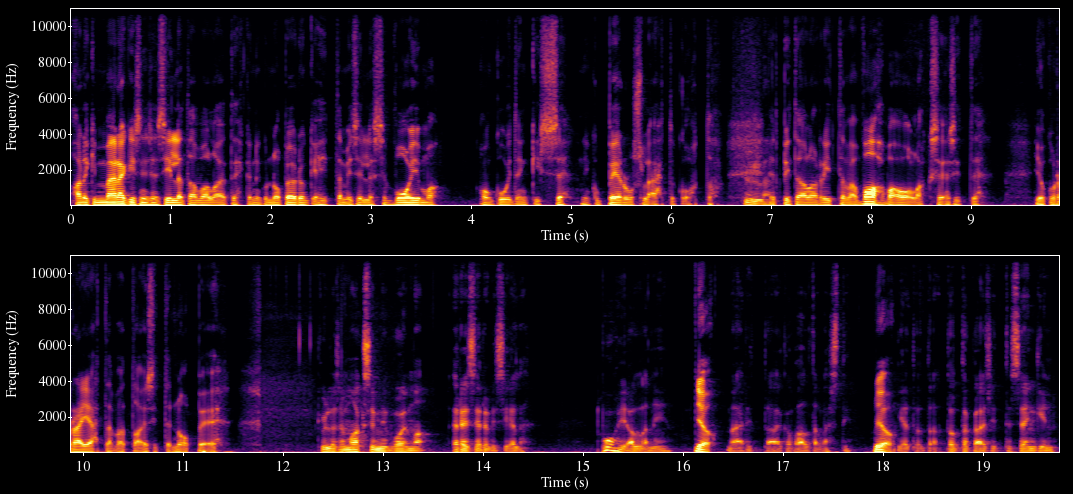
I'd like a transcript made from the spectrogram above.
ainakin mä näkisin sen sillä tavalla, että ehkä niin kuin nopeuden kehittämiselle se voima on kuitenkin se niin kuin peruslähtökohta. Kyllä. Että pitää olla riittävän vahva ollakseen sitten joko räjähtävä tai sitten nopea. Kyllä se maksimivoima reservi siellä pohjalla niin Joo. määrittää aika valtavasti. Joo. Ja tota, totta kai sitten senkin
